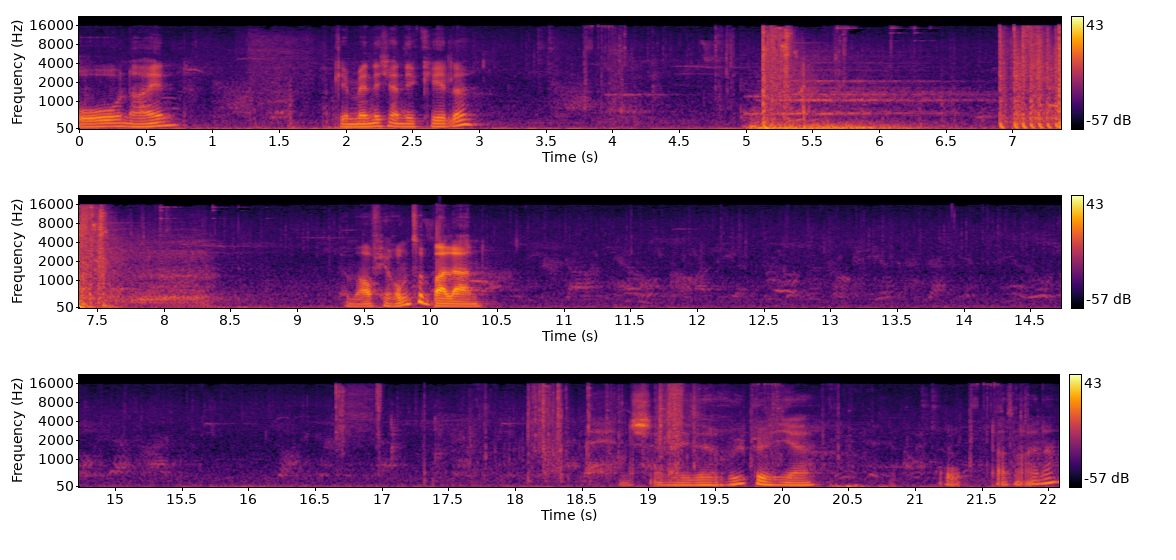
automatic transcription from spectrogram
Oh nein. Geh mir nicht an die Kehle. Hör mal auf hier rumzuballern. Rüpel hier. Oh, da ist noch einer.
